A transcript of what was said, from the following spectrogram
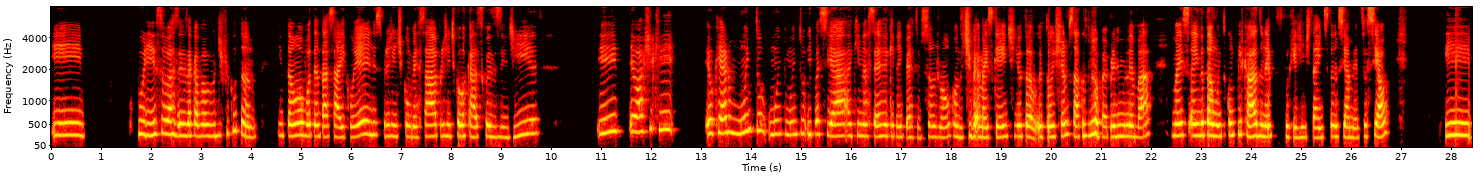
e por isso às vezes acaba dificultando. Então eu vou tentar sair com eles para a gente conversar, para a gente colocar as coisas em dia. E eu acho que eu quero muito, muito, muito ir passear aqui na serra que tem perto de São João, quando tiver mais quente. Eu tô, eu tô enchendo o saco do meu pai para ele me levar, mas ainda tá muito complicado, né? Porque a gente tá em distanciamento social. E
